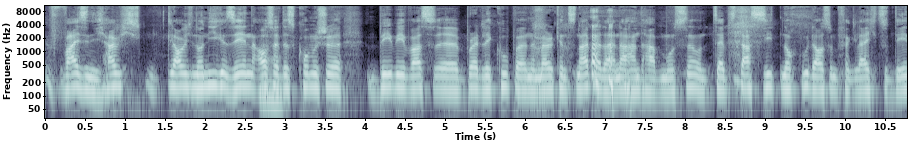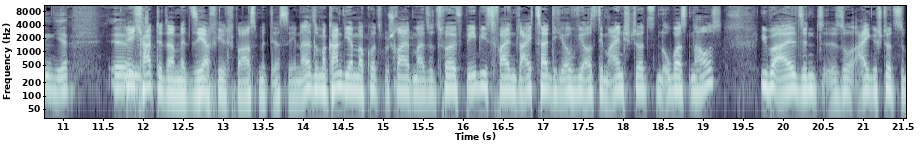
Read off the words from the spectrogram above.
weiß ich nicht, habe ich, glaube ich, noch nie gesehen, außer das komische Baby, was äh, Bradley Cooper in American Sniper da in der Hand haben musste. Und selbst das sieht noch gut aus im Vergleich zu denen hier. Ähm, Ich hatte damit sehr viel Spaß mit der Szene. Also man kann die ja mal kurz beschreiben. Also zwölf Babys fallen gleichzeitig irgendwie aus dem einstürzenden obersten Haus. Überall sind äh, so eingestürzte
